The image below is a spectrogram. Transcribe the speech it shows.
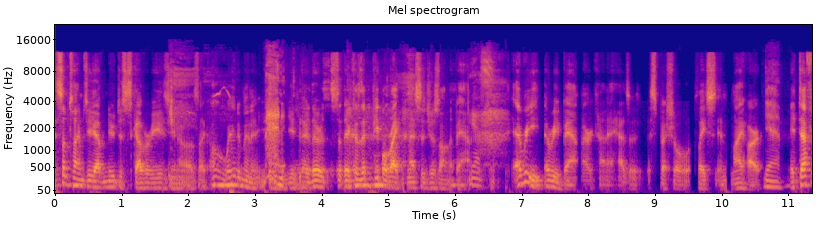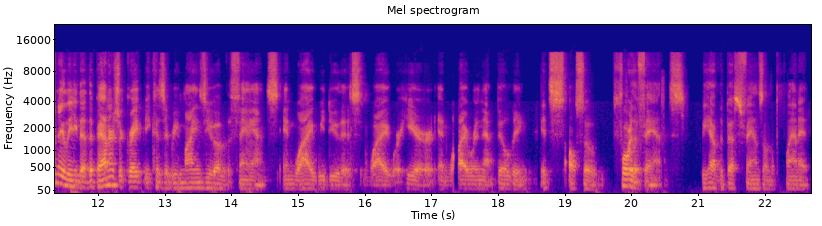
sometimes you have new discoveries. You know, it's like, oh, wait a minute, man, you, there, there's so there because people write messages on the banner. Yes. Every every banner kind of has a, a, special place in my heart. Yeah. It definitely the, the banners are great because it reminds you of the fans and why we do this and why we're here and why we're in that building. It's also for the fans. We have the best fans on the planet.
